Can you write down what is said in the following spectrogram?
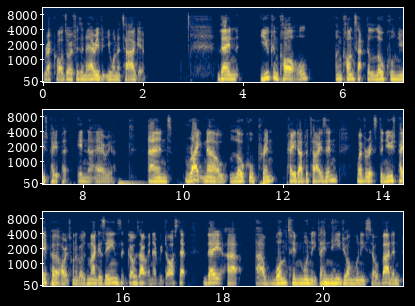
records, or if there's an area that you want to target, then you can call and contact the local newspaper in that area. And right now, local print paid advertising, whether it's the newspaper or it's one of those magazines that goes out in every doorstep, they are are wanting money. They need your money so bad. And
